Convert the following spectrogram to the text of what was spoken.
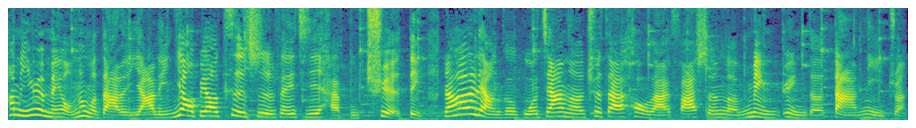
他们因为没有那么大的压力，要不要自制飞机还不确定。然而两个国家呢，却在后来发生了命运的大逆转，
